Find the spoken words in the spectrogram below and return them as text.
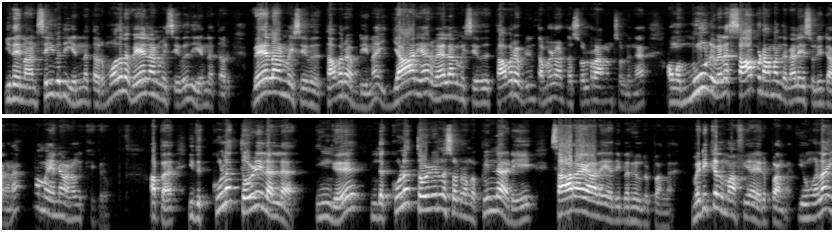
இதை நான் செய்வது என்ன தவறு? முதல்ல வேளாண்மை செய்வது என்ன தவறு? வேளாண்மை செய்வது தவறு அப்படின்னா யார் யார் வேளாண்மை செய்வது தவறு அப்படின்னு தமிழ்நாட்டில் சொல்றாங்கன்னு சொல்லுங்க. அவங்க மூணு வேளை சாப்பிடாம அந்த வேலையை சொல்லிட்டாங்கன்னா நம்ம என்ன வேணாலும் கேட்கிறோம். அப்ப இது குலத்தொழில் அல்ல இங்கு இந்த குலத்தொழில்னு சொல்றவங்க பின்னாடி சாராய ஆலை அதிபர்கள் இருப்பாங்க. மெடிக்கல் மாஃபியா இருப்பாங்க. இவங்க எல்லாம்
